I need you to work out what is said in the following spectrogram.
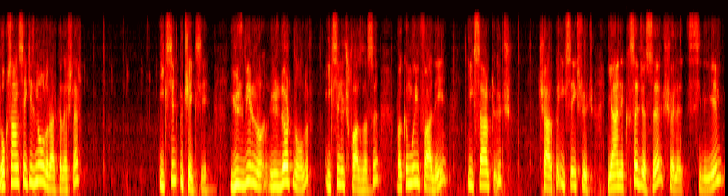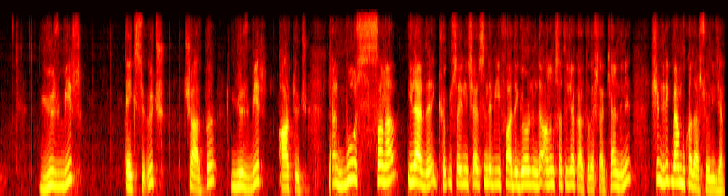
98 ne olur arkadaşlar? x'in 3 eksiği. 101 ne, 104 ne olur? x'in 3 fazlası. Bakın bu ifadeyi x artı 3 çarpı x eksi 3. Yani kısacası şöyle sileyim. 101 eksi 3 çarpı 101 artı 3. Yani bu sana ileride köklü sayının içerisinde bir ifade gördüğünde anımsatacak arkadaşlar kendini. Şimdilik ben bu kadar söyleyeceğim.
